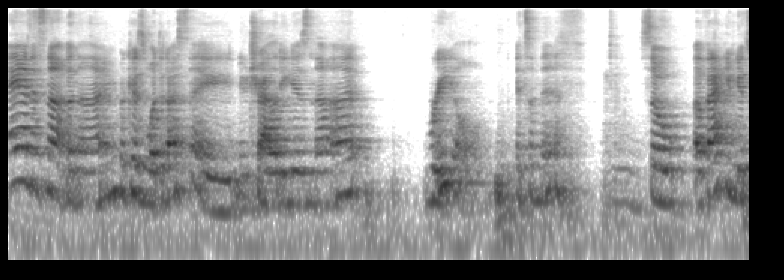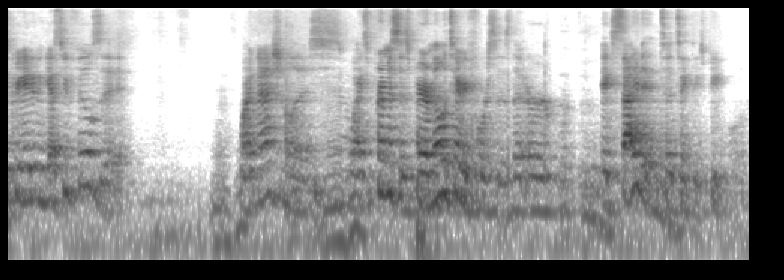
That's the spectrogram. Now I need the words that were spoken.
and it's not benign because what did I say? Neutrality is not real. It's a myth. So a vacuum gets created, and guess who fills it? White nationalists, white supremacists, paramilitary forces that are excited to take these people.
